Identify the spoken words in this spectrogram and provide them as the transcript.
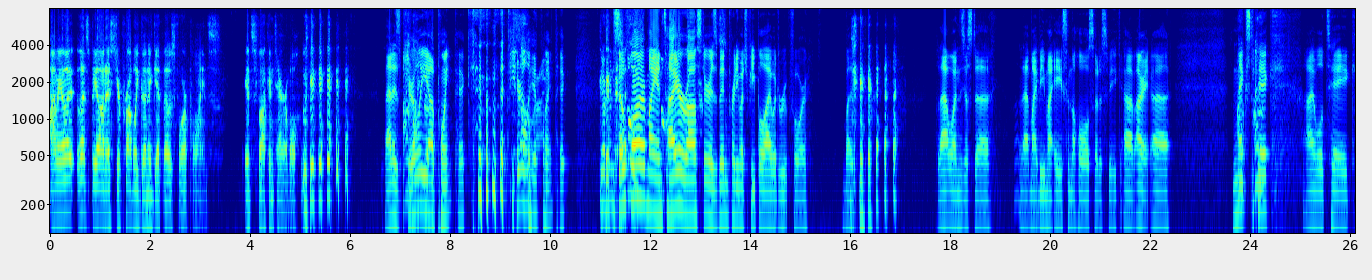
I mean, let, let's be honest. You're probably gonna get those four points. It's fucking terrible. That is I like purely a point pick. purely a point pick. You're gonna- So oh, far, my entire roster has been pretty much people I would root for, but but that one's just uh that might be my ace in the hole, so to speak. Uh, all right, uh, next I- pick, I will take.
